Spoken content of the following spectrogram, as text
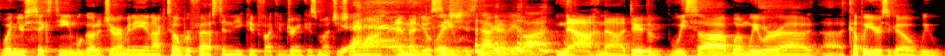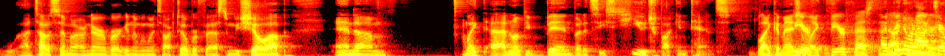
when you're 16, we'll go to Germany and Oktoberfest, and you can fucking drink as much as you want, and then you'll Which see. is not going to be a lot. No, no, dude. We saw when we were uh, uh, a couple years ago. We uh, taught a seminar in Nuremberg, and then we went to Oktoberfest, and we show up, and um, like I don't know if you've been, but it's these huge fucking tents. Like imagine Beer, like beer fest. The I've been to an documentary.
